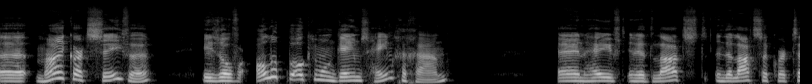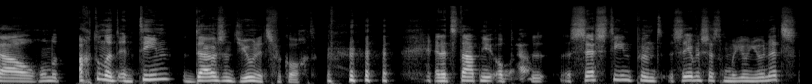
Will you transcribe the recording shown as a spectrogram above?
Eh, Mario Kart 7 is over alle Pokémon games heen gegaan. En heeft in, het laatst, in de laatste kwartaal 100 810.000 units verkocht. en het staat nu op Wauw. eh, 16,67 miljoen units.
